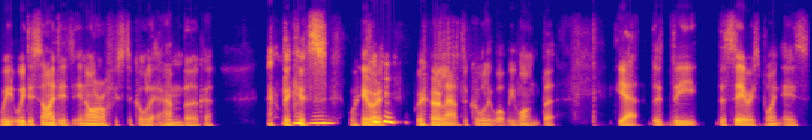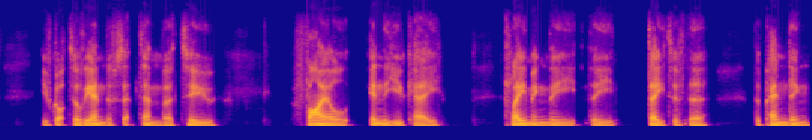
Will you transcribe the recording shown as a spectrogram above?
We, we decided in our office to call it a hamburger because Mhm. we were we were allowed to call it what we want. But yeah, the the the serious point is you've got till the end of September to file in the UK claiming the the date of the the pending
